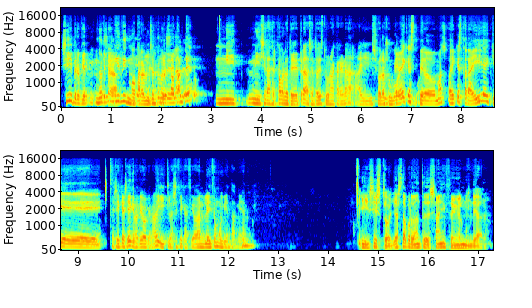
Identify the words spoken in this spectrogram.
sí, pero que no o tenía sea, ni ritmo para luchar con no los de delante. Ni, ni se le acercaban los de detrás. Entonces tuvo una carrera ahí sola a su Pero bola. hay, que, Bueno, pero más, hay que estar ahí, hay que. que sí, que sí, que no digo que no. Y clasificación le hizo muy bien también. Insisto, ya está por delante de Sainz en el Mundial.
